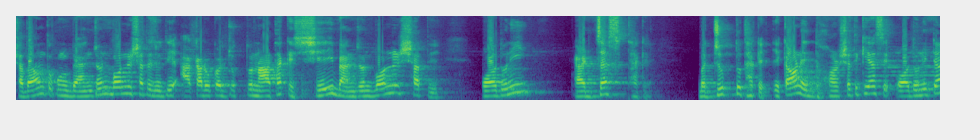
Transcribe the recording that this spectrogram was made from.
সাধারণত কোনো ব্যঞ্জন বর্ণের সাথে যদি আকার ওকার যুক্ত না থাকে, সেই ব্যঞ্জন বর্ণের সাথে অদনি অ্যাডজাস্ট থাকে বা যুক্ত থাকে। এ কারণে ধর সাথে কি আছে? অদনিটা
